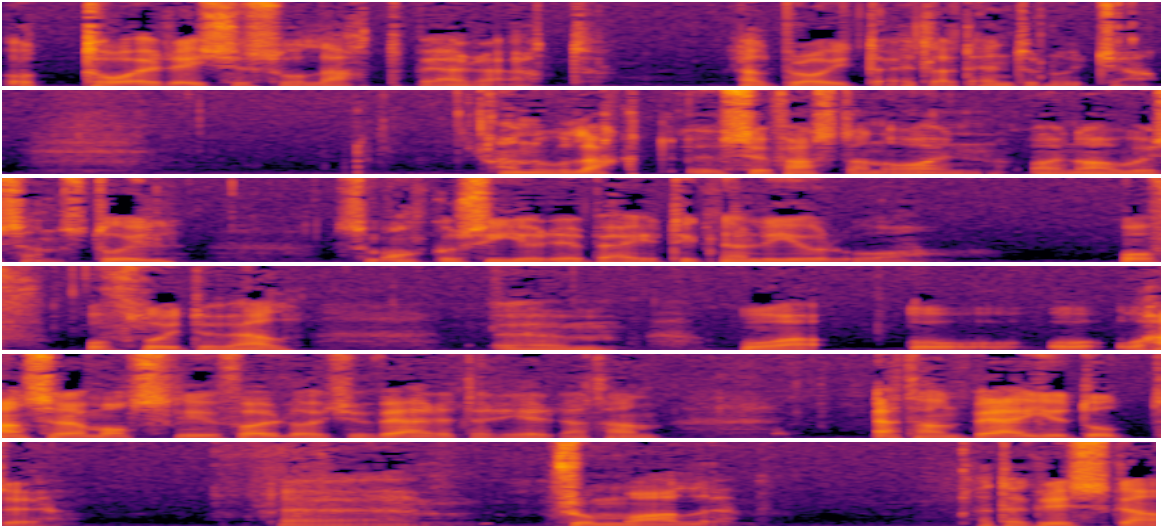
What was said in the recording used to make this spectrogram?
og ta er det ikke så lagt bare at at brøyta eller at endurnutja. Han har lagt seg fastan av en, av en avvisan stil, som onker sier er bæg tignaligur og, og, og fløyte vel, um, og, og, og, og hans er målslige forløyge været der her, at han, at han bæg dotte uh, frummale, at det griska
